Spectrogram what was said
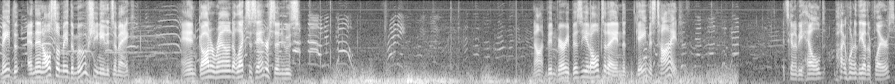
Made the and then also made the move she needed to make, and got around Alexis Anderson, who's not been very busy at all today, and the game is tied. It's going to be held by one of the other players.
